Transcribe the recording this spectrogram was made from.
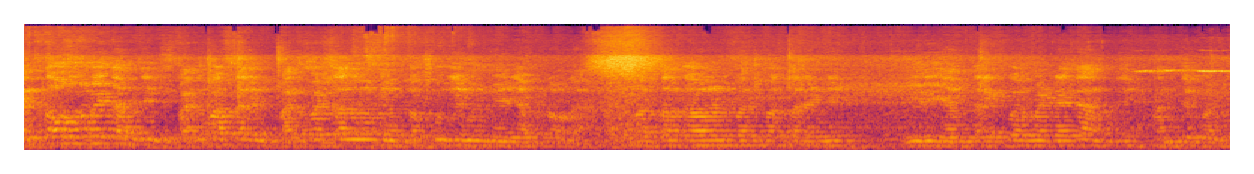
ఎంత అవసరమైతే అంతే పది బస్తాలు పది బస్తాల్లో మేము తక్కువ చేయమని మేము చెప్పడం పది బస్తాలు కావాలంటే పది బస్తాలండి మీరు ఎంత రిక్వైర్మెంట్ అయితే అంతే. అంతే పని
